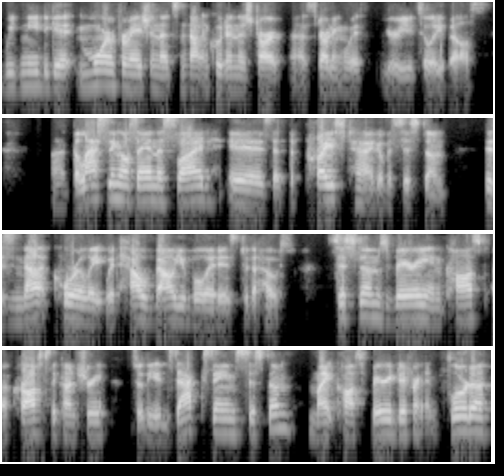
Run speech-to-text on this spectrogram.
we'd need to get more information that's not included in this chart, uh, starting with your utility bills. Uh, the last thing I'll say on this slide is that the price tag of a system does not correlate with how valuable it is to the host. Systems vary in cost across the country, so the exact same system might cost very different in Florida,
